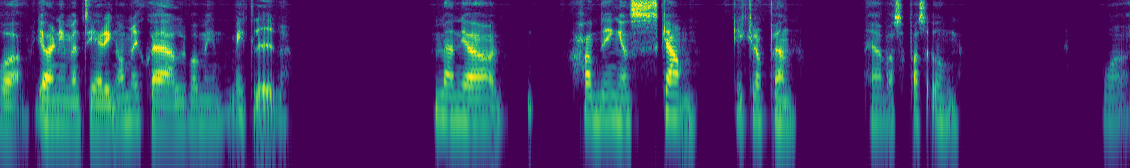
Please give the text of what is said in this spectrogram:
och göra en inventering av mig själv och min, mitt liv. Men jag hade ingen skam i kroppen när jag var så pass ung. Och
